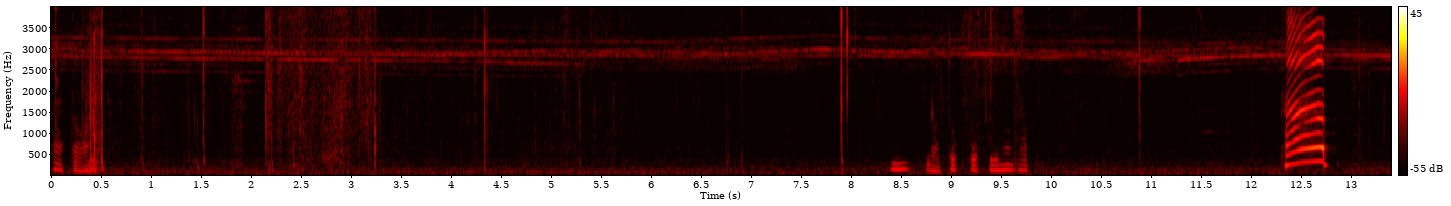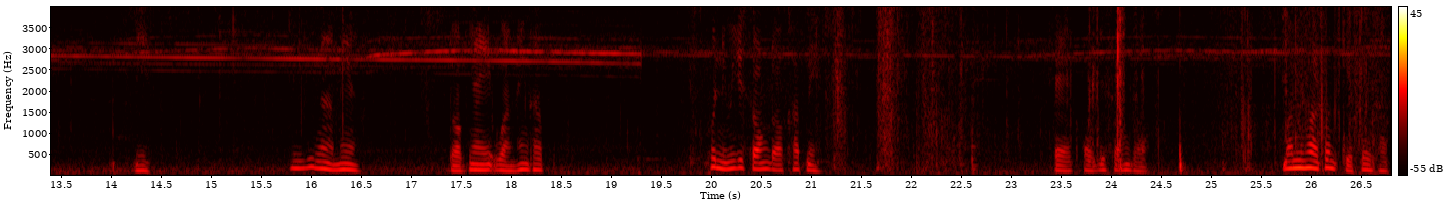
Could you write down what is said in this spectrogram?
ค่าตอนอืมดอกตุกตุกดีนะครับ ครับ งามแม่ดอกใหญ่อวนแห้งครับพ่นนี้มีที่สองดอกครับนี่ แตกออกที่สองดอก มันไม่ห้อยต้นเก็บเลยครับ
